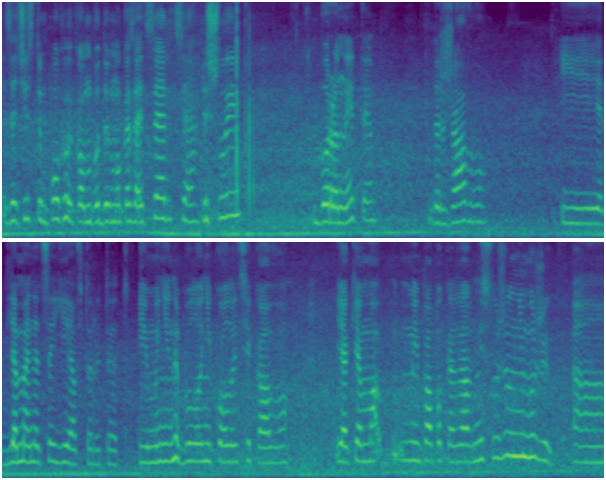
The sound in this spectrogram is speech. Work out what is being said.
за чистим покликом, будемо казати, серця, пішли боронити державу. І для мене це є авторитет. І мені не було ніколи цікаво, як я мій папа казав, не служив ні мужик. А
